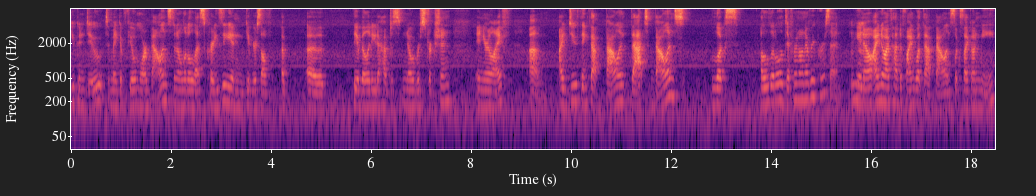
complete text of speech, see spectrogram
you can do to make it feel more balanced and a little less crazy and give yourself a, a the ability to have just no restriction in your life. Um, I do think that balance that balance looks a little different on every person. You Mhm. know, I know I've had to find what that balance looks like on me.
